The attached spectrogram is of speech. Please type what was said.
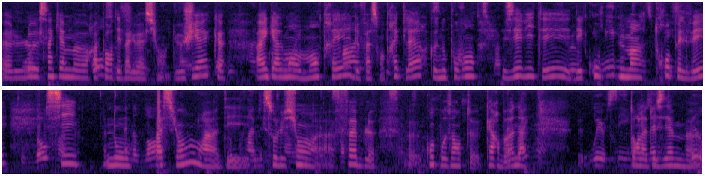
Euh, Le cinquième rapport d'évaluation du GIEC a également montré de façon très claire que nous pouvons éviter des coûts humains trop élevés si nous passions à des solutions à faible euh, composante carbone dans la deuxième euh,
